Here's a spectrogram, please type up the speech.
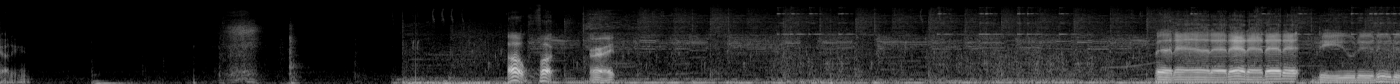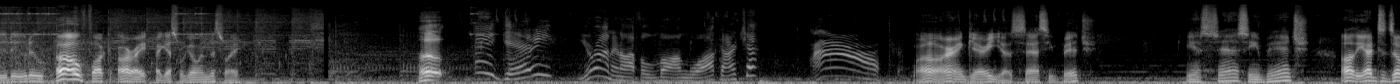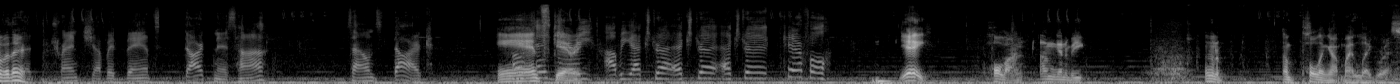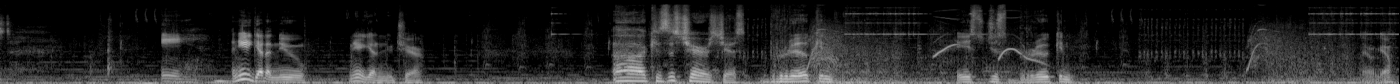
out of here. Oh, fuck. Alright. Oh, fuck. Alright, I guess we're going this way. Oh. Hey, Gary. You're on an awful long walk, aren't you? Ow. Well, alright, Gary, you sassy bitch. You sassy bitch. Oh, the exit's over there. The trench of advanced darkness, huh? Sounds dark. And okay, scary. Gary, I'll be extra, extra, extra careful. Yay! Hold on, I'm gonna be... I'm gonna... I'm pulling out my leg rest. Eh. I need to get a new... I need to get a new chair. Uh, cause this chair is just broken. It's just broken. There we go.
